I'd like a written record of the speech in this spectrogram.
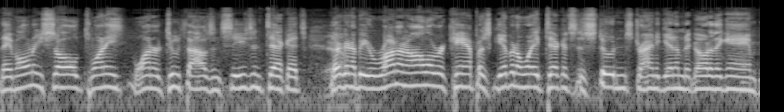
They've only sold 21 or 2,000 season tickets. They're going to be running all over campus, giving away tickets to students, trying to get them to go to the game.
